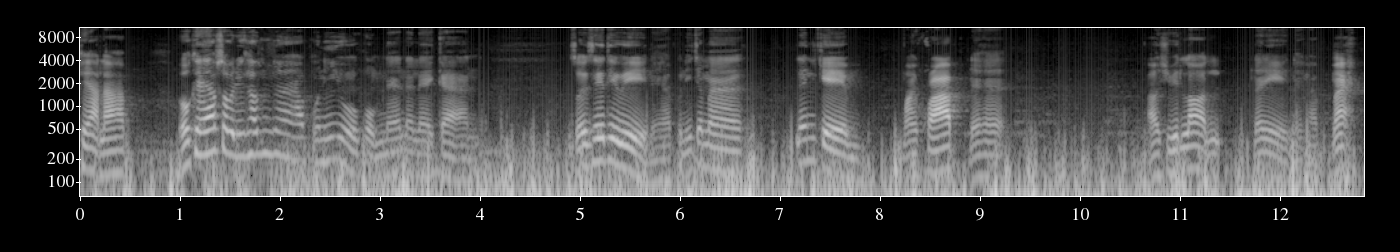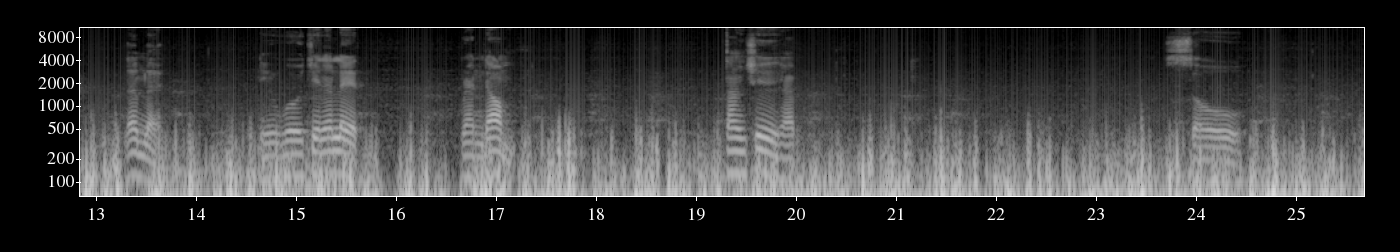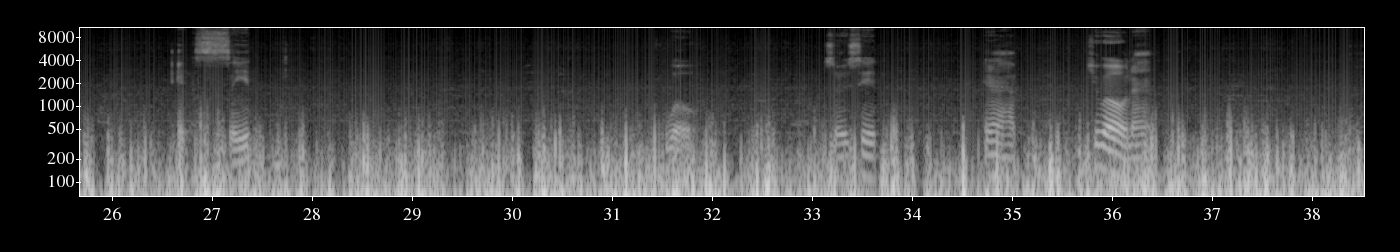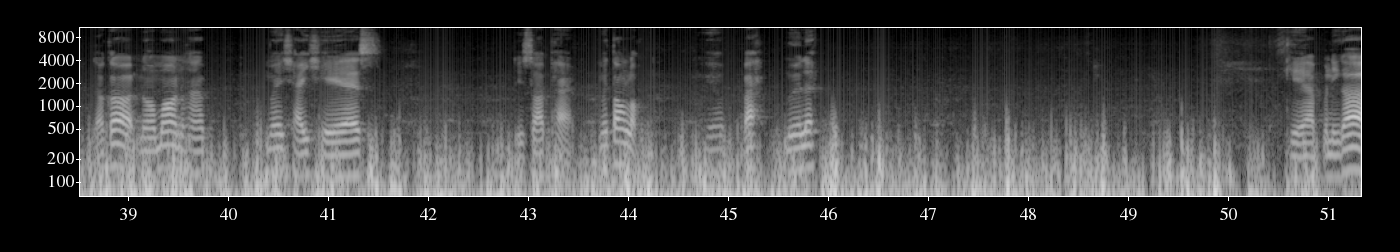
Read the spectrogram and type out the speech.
เคอัดแล้วครับ โอเคครับ สวัสดีครับทุกท่านครับ วันนี้อยู่ผมนะในรายการโซเชียลทีวีนะครับ วันนี้จะมาเล่นเกม Minecraft นะฮะ เอาชีวิตรอดนั่นเองนะครับ มา เริ่มเลย New World Generate Random ตั้งชื่อครับ So Exit World So Exit นี่นะครับชื่อ World นะฮะแล้วก็ normal นะครับ ไม่ใช้ chase resource pad ไม่ต้องหรอกโอเคครับไปลุยเลยโอเคครับวันนี้ก็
